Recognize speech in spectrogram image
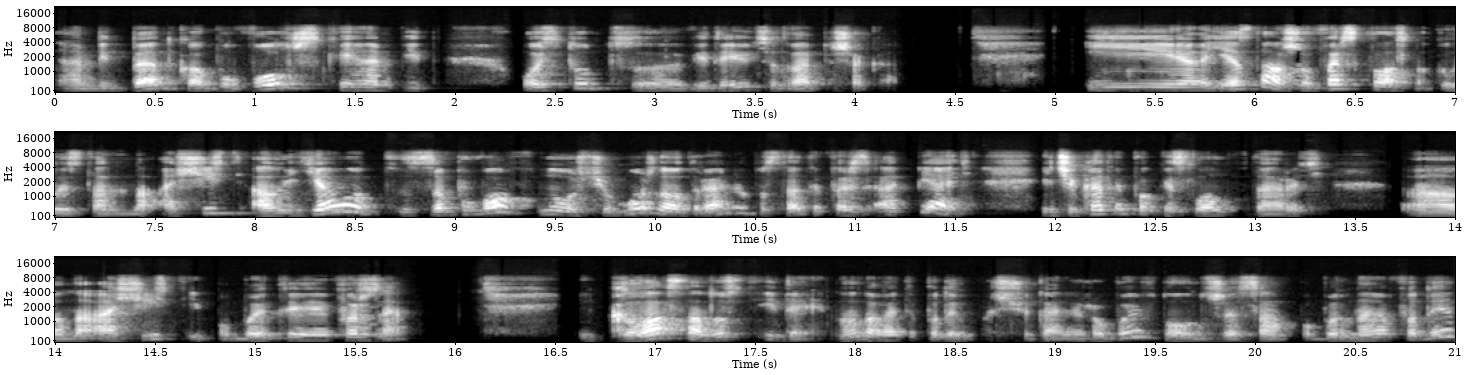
Гамбіт Бенко або Волжський гамбіт. Ось тут е, віддаються два пішака. І я знав, що ферзь класно, коли стане на А6, але я от забував, ну, що можна от реально поставити ферзь А5 і чекати, поки слон вдарить на А6 і побити ферзем. Класна досить ідея. Ну, давайте подивимося, що далі робив. Ну, он вже сам побив на F1.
